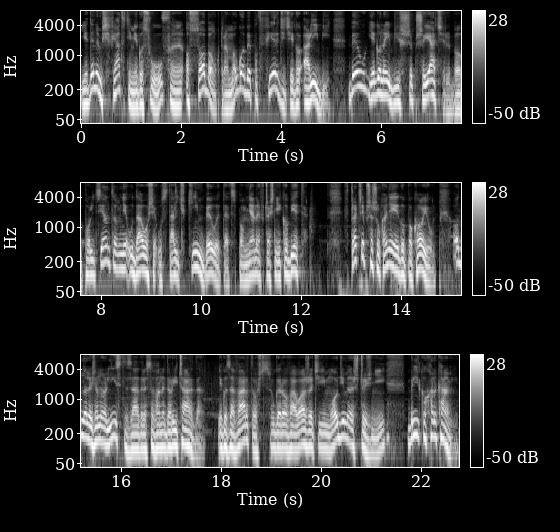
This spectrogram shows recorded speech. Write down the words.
Jedynym świadkiem jego słów, e, osobą, która mogłaby potwierdzić jego alibi, był jego najbliższy przyjaciel, bo policjantom nie udało się ustalić, kim były te wspomniane wcześniej kobiety. W trakcie przeszukania jego pokoju odnaleziono list zaadresowany do Richarda. Jego zawartość sugerowała, że ci młodzi mężczyźni byli kochankami.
